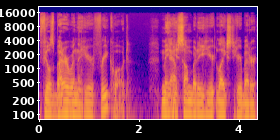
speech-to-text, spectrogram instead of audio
feels better when they hear free quote. Maybe Yep. somebody here likes to hear better.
